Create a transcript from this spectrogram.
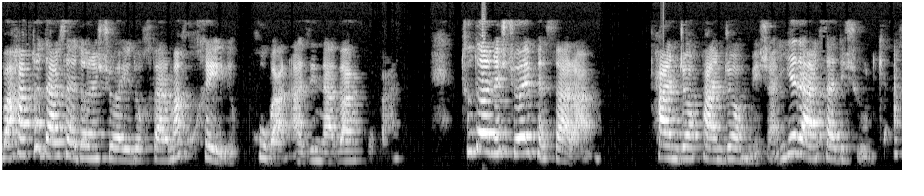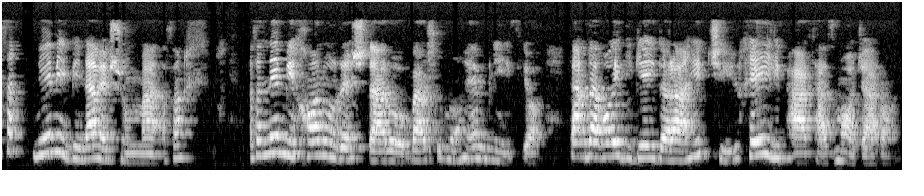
و حتی درصد دانشجوهای دختر من خیلی خوبن از این نظر خوبن. تو دانشجوهای پسرم پنجاه پنجاه میشن. یه درصدیشون که اصلا نمیبینمشون من. اصلا اصلا نمی‌خوان اون رشته رو برشون مهم نیست یا دقدقای دیگه ای دارن. هیچی. خیلی پرت از ماجران.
